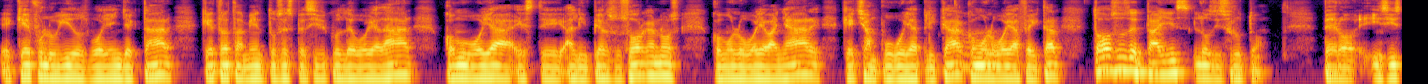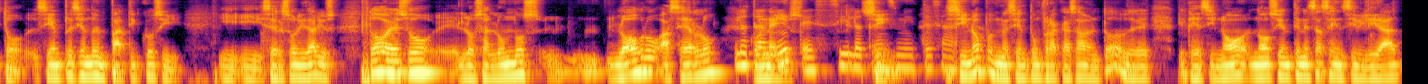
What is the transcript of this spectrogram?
eh, qué fluidos voy a inyectar, qué tratamientos específicos le voy a dar, cómo voy a, este, a limpiar sus órganos, cómo lo voy a bañar, qué champú voy a aplicar, cómo lo voy a afeitar. Todos esos detalles los disfruto pero insisto, siempre siendo empáticos y, y, ser solidarios. Todo eso eh, los alumnos logro hacerlo lo con ellos. Sí, lo transmites. Si no, pues me siento un fracasado en todo. Que, si no, no sienten esa sensibilidad,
